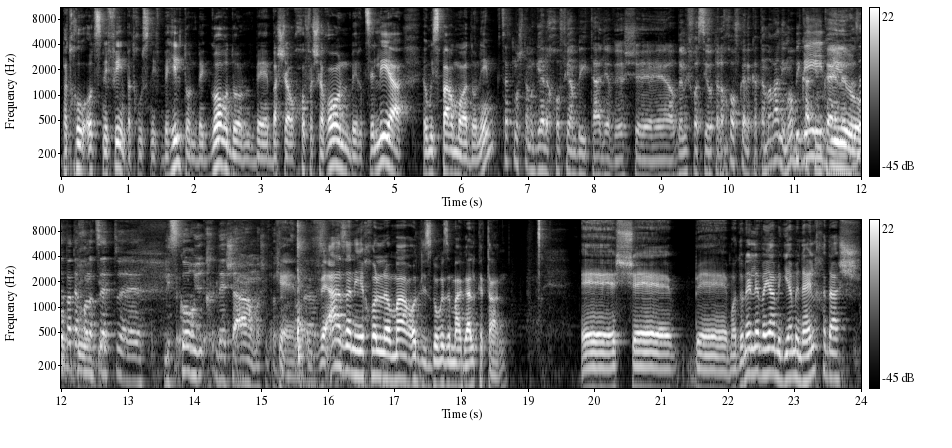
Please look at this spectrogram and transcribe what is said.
פתחו עוד סניפים, פתחו סניף בהילטון, בגורדון, בחוף השרון, בהרצליה, היו מספר מועדונים. קצת כמו שאתה מגיע לחוף ים באיטליה ויש אה, הרבה מפרשיות על החוף כאלה, קטמרנים או ביקטים כאלה, וזה, ואתה יכול. לצאת, אה, לשכור לשעה או משהו כזה. כן, אז- ואז אני יכול לומר, עוד לסגור איזה מעגל קטן, אה, שבמועדוני לב הים הגיע מנהל חדש.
